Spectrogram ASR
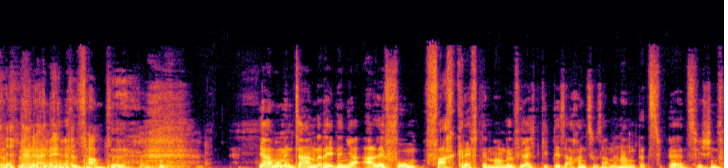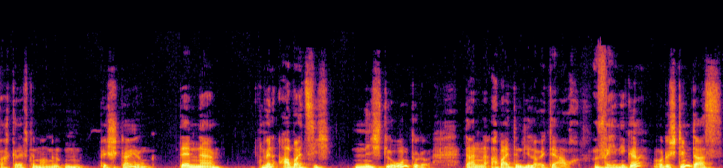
Das wäre eine interessante. Ja, momentan reden ja alle vom Fachkräftemangel. Vielleicht gibt es auch einen Zusammenhang äh, zwischen Fachkräftemangel und Besteuerung. Denn äh, wenn Arbeit sich nicht lohnt, oder dann arbeiten die Leute auch weniger. Oder stimmt das?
